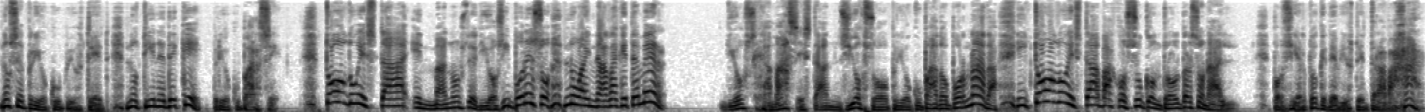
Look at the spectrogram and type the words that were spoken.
No se preocupe usted, no tiene de qué preocuparse. Todo está en manos de Dios y por eso no hay nada que temer. Dios jamás está ansioso o preocupado por nada, y todo está bajo su control personal. Por cierto que debe usted trabajar.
